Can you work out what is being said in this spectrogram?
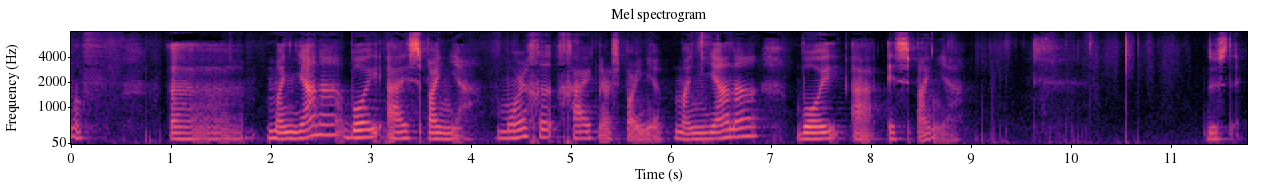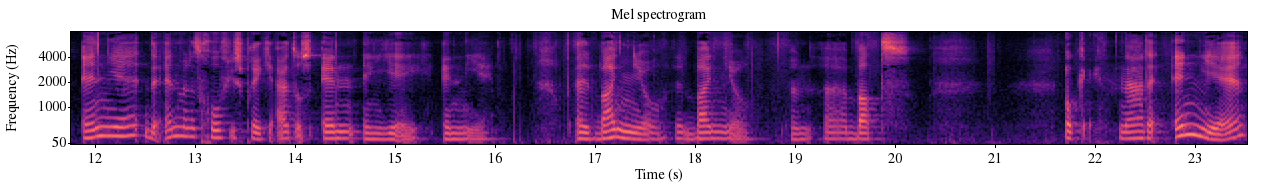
Of uh, mañana voy a España. Morgen ga ik naar Spanje. Mañana voy a España. Dus de N, de N met het golfje spreek je uit als N en J. N, El baño, el baño, een uh, bad. Oké, na de N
